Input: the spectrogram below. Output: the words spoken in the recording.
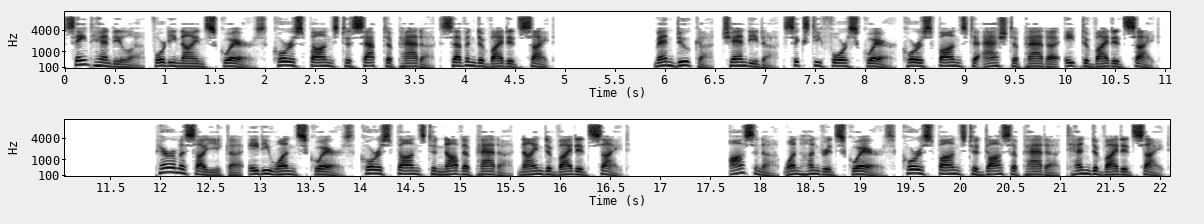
Sainthandila 49 squares corresponds to Sapta Pada 7 divided site. Manduka Chandita 64 square corresponds to Ashta Pada 8 divided site. Paramasayika 81 squares corresponds to Nava Pada 9 divided site. Asana 100 squares corresponds to Dasa Pada 10 divided site.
